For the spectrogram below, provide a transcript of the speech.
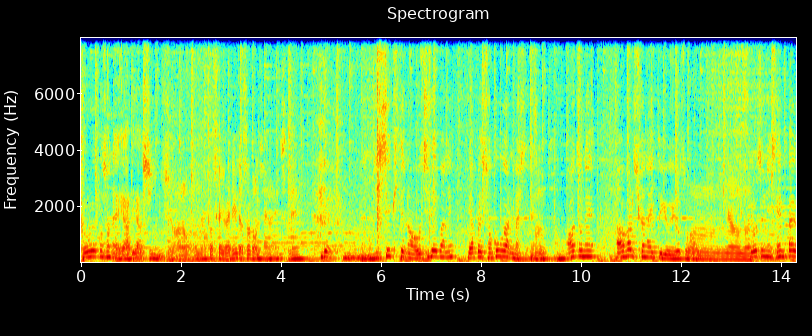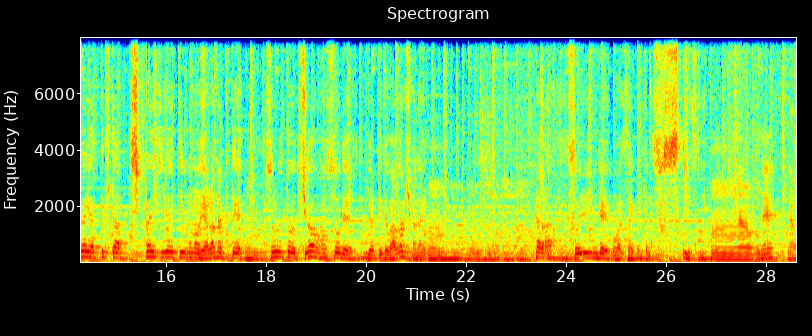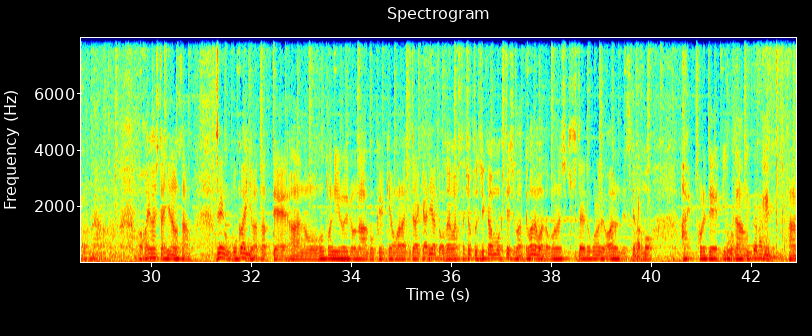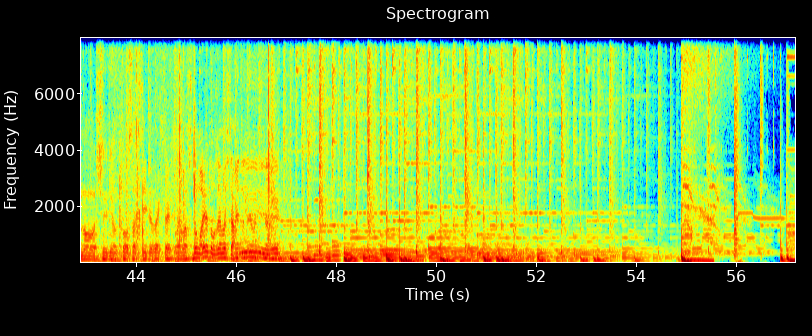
それこそねやりやすいんですよ。なるほどね。確かに言われてみたらそうかもしれないですね、で実績っていうのは落ちればねやっぱりそこがありましてね、あとね上がるしかないという要素がある、要するに先輩がやってきた失敗事例っていうものをやらなくて、それと違う発想でやっていけば上がるしかない、だからそういう意味で僕は再建っていうのはす好きですね。どうんなるほどね。なるほどなるほど。わかりました平野さん。全5回にわたってあの本当にいろいろなご経験をお話しいただきありがとうございました。ちょっと時間も来てしまってまだまだお話聞きたいところではあるんですけどもはいこれで一旦あの終了とさせていただきたいと思います。どうもありがとうございました。ありがとうございました。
